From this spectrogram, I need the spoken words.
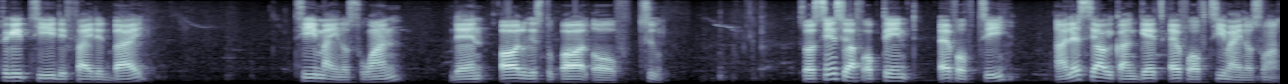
3t divided by t minus 1 then all raised to power of 2. So since we have obtained f of t, and let's see how we can get f of t minus 1.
